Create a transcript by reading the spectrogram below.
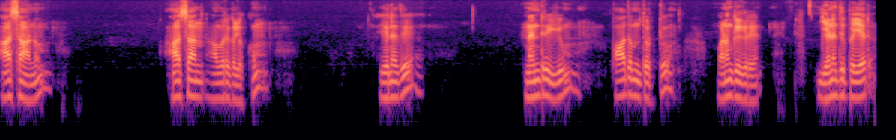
ஆசானும் ஆசான் அவர்களுக்கும் எனது நன்றியும் பாதம் தொட்டு வணங்குகிறேன். எனது பெயர்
